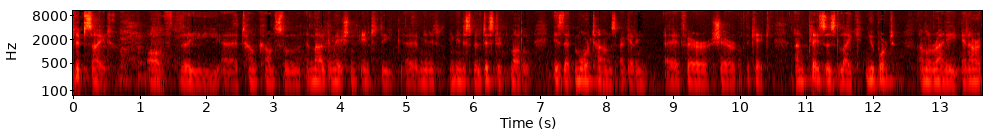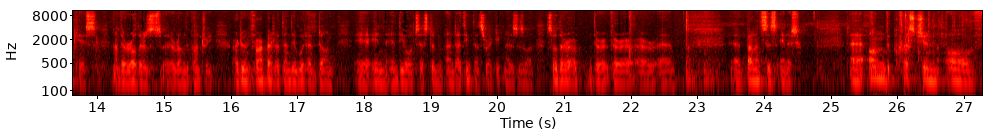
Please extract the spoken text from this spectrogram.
flip side of the uh, town council amalgamation into the uh, municipal district model is that more towns are getting a fair share of the cake. And places like Newport and Mulranny, in our case, and there are others around the country, are doing far better than they would have done uh, in, in the old system. And I think that's recognised as well. So there are, there, there are, uh, uh, balances in it. Uh, on the question of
